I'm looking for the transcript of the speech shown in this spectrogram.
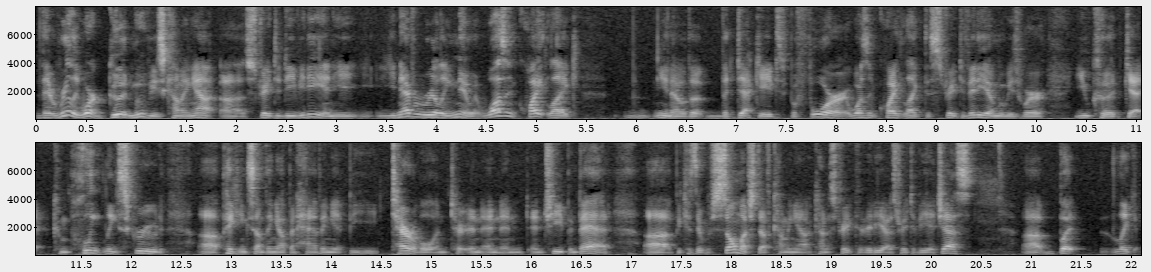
there really were good movies coming out uh, straight to DVD, and you you never really knew. It wasn't quite like you know the the decades before. It wasn't quite like the straight to video movies where you could get completely screwed. Uh, picking something up and having it be terrible and, ter- and, and, and, cheap and bad uh, because there was so much stuff coming out kind of straight to video, straight to VHS. Uh, but like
